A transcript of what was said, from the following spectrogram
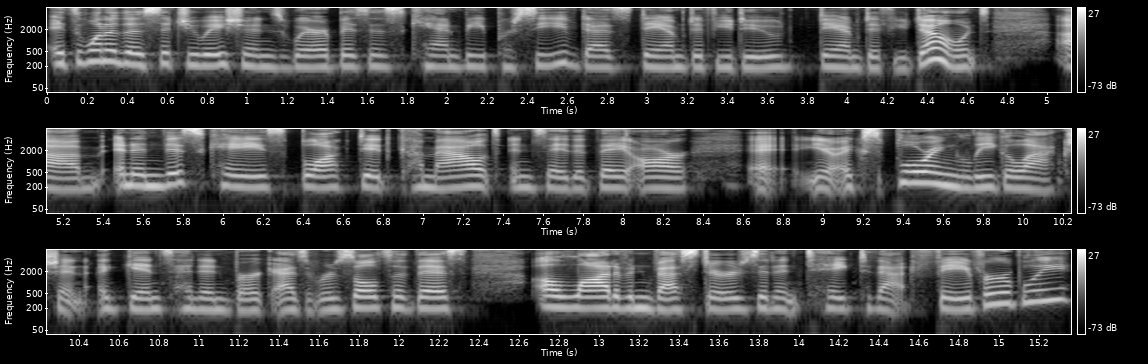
it's one of those situations where a business can be perceived as damned if you do, damned if you don't. Um, and in this case, Block did come out and say that they are, uh, you know, exploring legal action against Hindenburg as a result of this. A lot of investors didn't take to that favorably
